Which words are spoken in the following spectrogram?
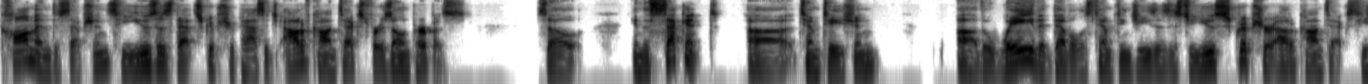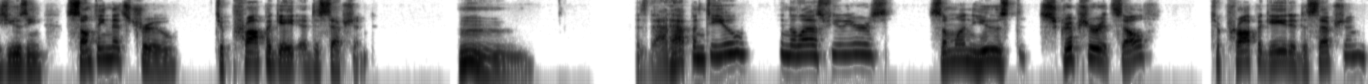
common deceptions, he uses that scripture passage out of context for his own purpose. So in the second uh, temptation, uh, the way that devil is tempting Jesus is to use scripture out of context. He's using something that's true to propagate a deception. Hmm. Has that happened to you in the last few years? Someone used scripture itself to propagate a deception.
